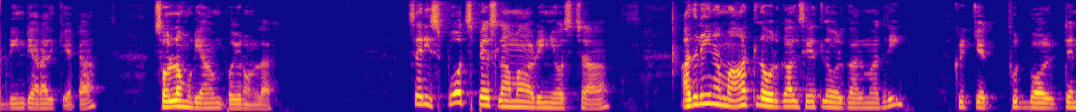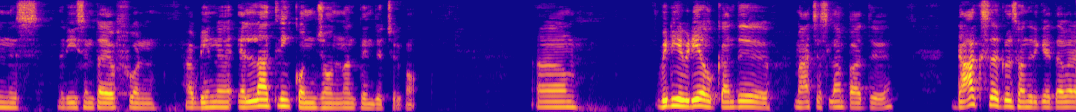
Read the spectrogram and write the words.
அப்படின்ட்டு யாராவது கேட்டால் சொல்ல முடியாமல் போயிடும்ல சரி ஸ்போர்ட்ஸ் பேசலாமா அப்படின்னு யோசிச்சா அதுலேயும் நம்ம ஆற்றுல ஒரு கால் சேத்துல ஒரு கால் மாதிரி கிரிக்கெட் ஃபுட்பால் டென்னிஸ் ரீசெண்டாக எஃப் ஒன் அப்படின்னு எல்லாத்துலேயும் கொஞ்சம் தான் தெரிஞ்சு வச்சுருக்கோம். விடிய விடிய உட்காந்து மேட்சஸ்லாம் பார்த்து டார்க் சர்க்கிள்ஸ் வந்திருக்கே தவிர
